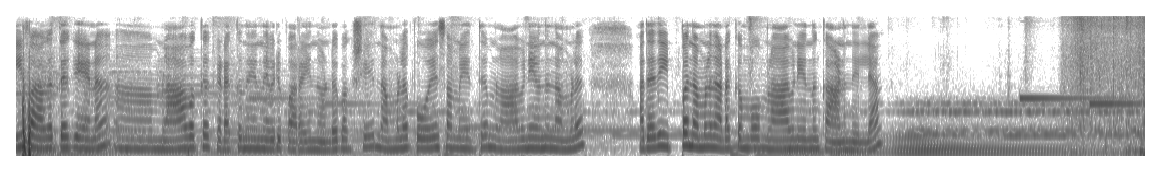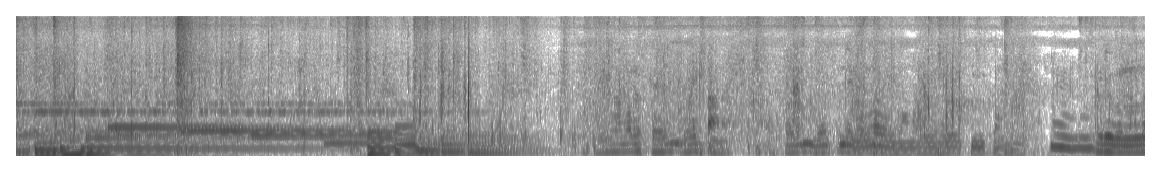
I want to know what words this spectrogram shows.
ഈ ഭാഗത്തൊക്കെയാണ് മ്ലാവൊക്കെ കിടക്കുന്നതെന്ന് ഇവർ പറയുന്നുണ്ട്. പക്ഷേ നമ്മൾ പോയ സമയത്ത് മ്ലാവിനെ ഒന്നും നമ്മൾ അതായത് ഇപ്പം നമ്മൾ നടക്കുമ്പോൾ മ്ലാവിനെ ഒന്നും കാണുന്നില്ല. നമ്മുടെ സെയിം ലേക്കാണ് വെള്ള നമ്മൾ ഈ കാണുന്നത്. ഒരു വെള്ള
